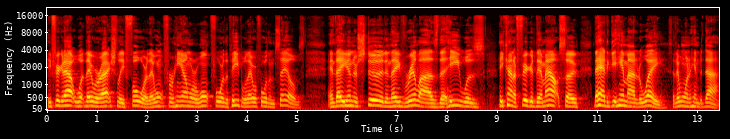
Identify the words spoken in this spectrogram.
He figured out what they were actually for. They weren't for him or weren't for the people. They were for themselves. And they understood and they've realized that he was he kind of figured them out so they had to get him out of the way. So they wanted him to die.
